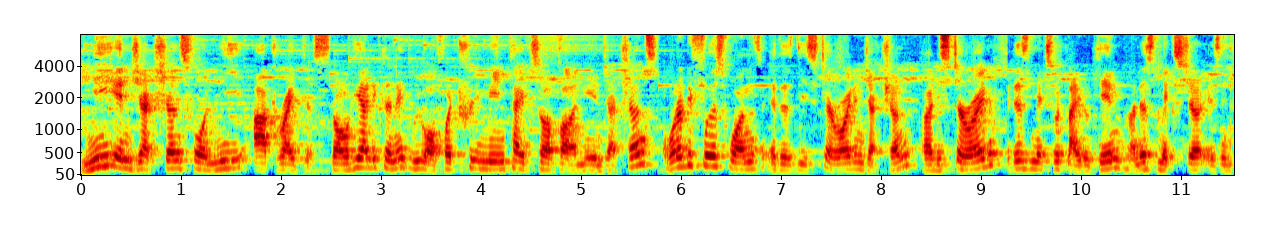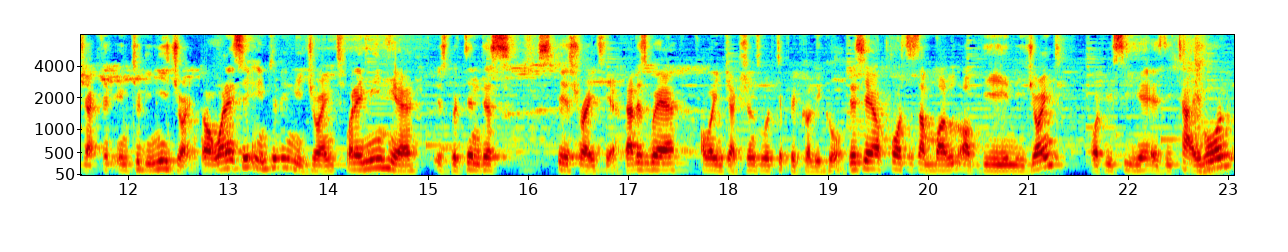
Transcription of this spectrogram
Knee injections for knee arthritis. Now here at the clinic, we offer three main types of uh, knee injections. One of the first ones, it is the steroid injection. Uh, the steroid, it is mixed with lidocaine and this mixture is injected into the knee joint. Now when I say into the knee joint, what I mean here is within this space right here. That is where our injections will typically go. This here of course is a model of the knee joint. What we see here is the thigh bone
